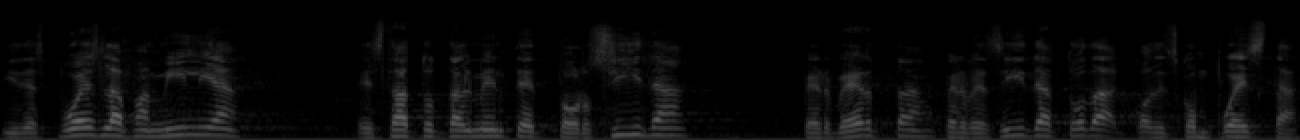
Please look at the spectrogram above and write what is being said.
Y después la familia está totalmente torcida, perverta, pervertida, toda descompuesta.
